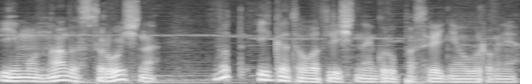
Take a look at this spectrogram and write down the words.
и ему надо срочно, вот и готова отличная группа среднего уровня.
